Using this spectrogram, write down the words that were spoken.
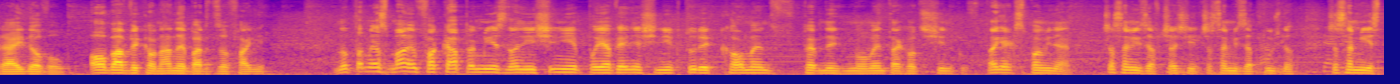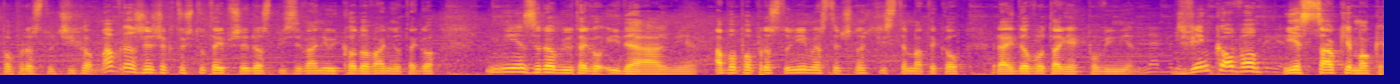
rajdową. Oba wykonane bardzo fajnie. Natomiast małym fakapem jest naniesienie pojawiania się niektórych komend w pewnych momentach odcinków. Tak jak wspominałem, czasami za wcześnie, czasami za późno, czasami jest po prostu cicho. Mam wrażenie, że ktoś tutaj przy rozpisywaniu i kodowaniu tego nie zrobił tego idealnie, albo po prostu nie miał styczności z tematyką rajdową tak jak powinien. Dźwiękowo jest całkiem ok.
